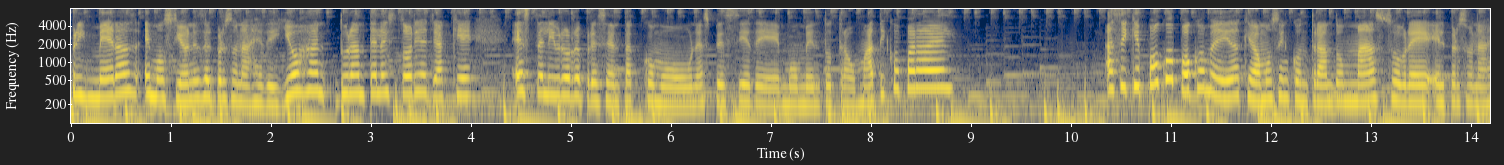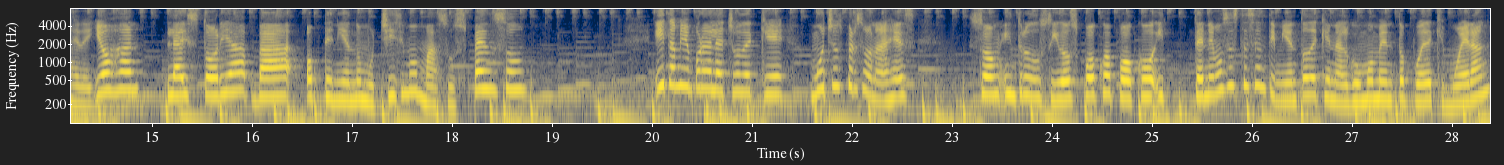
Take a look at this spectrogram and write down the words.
primeras emociones del personaje de Johan durante la historia, ya que este libro representa como una especie de momento traumático para él. Así que poco a poco a medida que vamos encontrando más sobre el personaje de Johan, la historia va obteniendo muchísimo más suspenso. Y también por el hecho de que muchos personajes son introducidos poco a poco y tenemos este sentimiento de que en algún momento puede que mueran,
